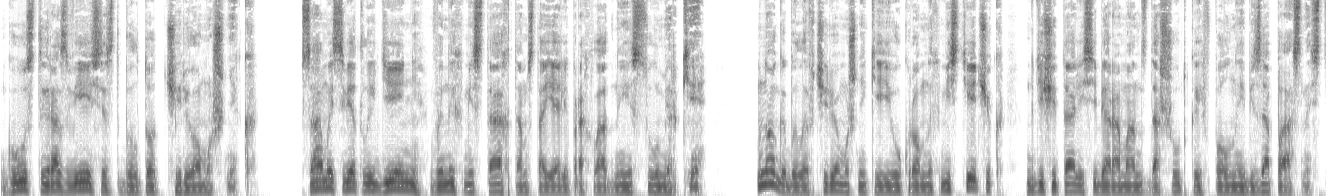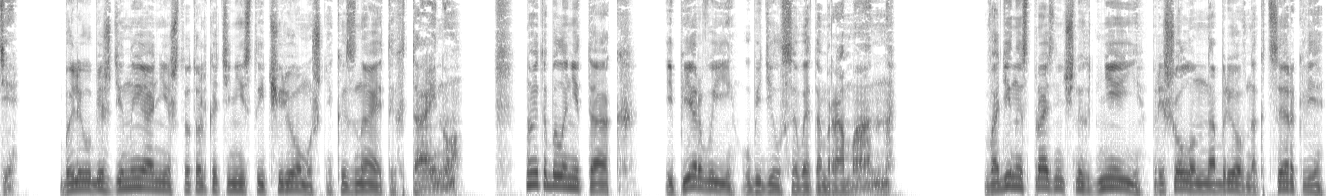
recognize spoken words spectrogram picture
Густ и развесист был тот черемушник. В самый светлый день в иных местах там стояли прохладные сумерки. Много было в черемушнике и укромных местечек, где считали себя роман с Дашуткой в полной безопасности. Были убеждены они, что только тенистый черемушник и знает их тайну. Но это было не так, и первый убедился в этом роман. В один из праздничных дней пришел он на бревна к церкви,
